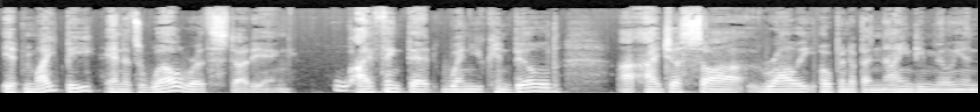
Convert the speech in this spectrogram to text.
It might be, and it's well worth studying. I think that when you can build, uh, I just saw Raleigh opened up a $90 million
